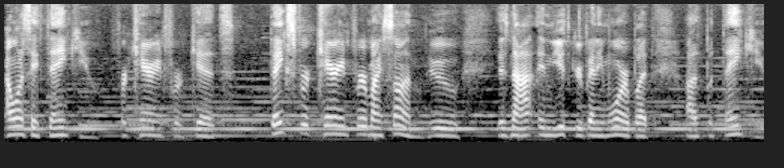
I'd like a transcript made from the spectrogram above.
I want to say thank you for caring for kids. Thanks for caring for my son who is not in youth group anymore, but, uh, but thank you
